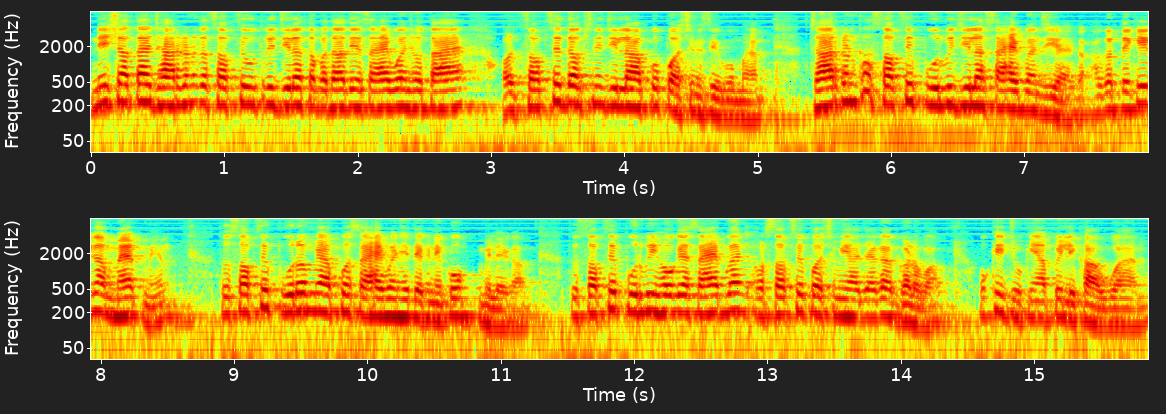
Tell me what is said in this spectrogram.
नेक्स्ट आता है झारखंड का सबसे उत्तरी जिला तो बता दिया साहेबगंज होता है और सबसे दक्षिणी जिला आपको पश्चिमी सिंहभूम है। झारखंड का सबसे पूर्वी जिला साहेबगंज ही आएगा। अगर देखिएगा मैप में तो सबसे पूर्व में आपको साहेबगंज ही देखने को मिलेगा। तो सबसे पूर्वी हो गया साहेबगंज और सबसे पश्चिमी आ जाएगा गढ़वा। ओके, जो कि यहाँ पे लिखा हुआ है।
